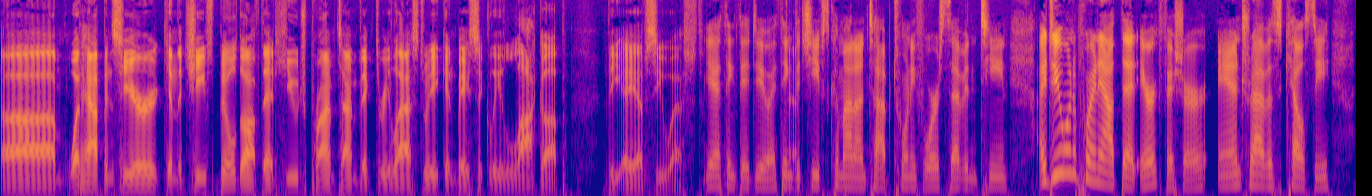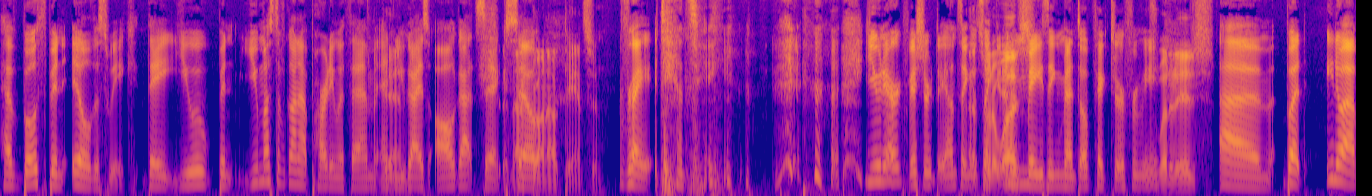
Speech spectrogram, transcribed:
Um, what happens here? Can the Chiefs build off that huge primetime victory last week and basically lock up the AFC West? Yeah, I think they do. I think Okay. the Chiefs come out on top 24-17. I do want to point out that Eric Fisher and Travis Kelce have both been ill this week. They you been you must have gone out partying with them and you guys all got sick. So gone out dancing. right, dancing. you and Eric Fisher dancing That's is like what it an was. amazing mental picture for me. That's what it is. Um, but you know,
